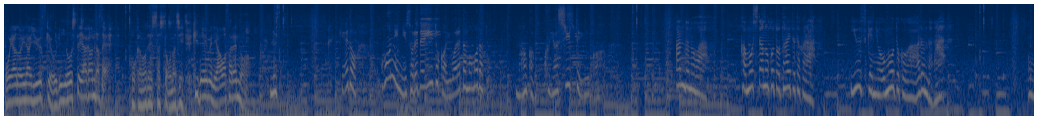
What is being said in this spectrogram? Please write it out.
親のいない祐介を利用してやがんだぜ。他の弟子たちと同じひでえ目に遭わされんの。ミスけど本人にそれでいいとか言われたままだとなんか悔しいっていうか。アンドのは鴨下のこと耐えてたからユウスケに思うとこがあるんだな。うん。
